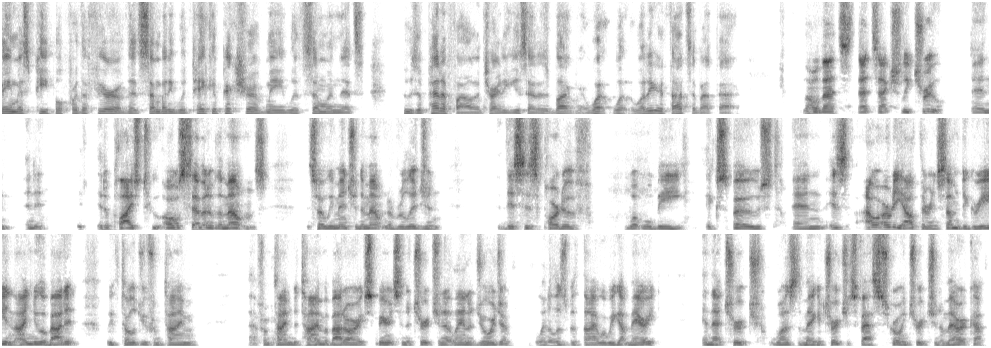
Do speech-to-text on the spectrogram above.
famous people for the fear of that somebody would take a picture of me with someone that's who's a pedophile and try to use that as blackmail. What what what are your thoughts about that? No, that's that's actually true, and and it it applies to all seven of the mountains. So we mentioned the mountain of religion. This is part of what will be exposed and is already out there in some degree and i knew about it we've told you from time uh, from time to time about our experience in a church in atlanta georgia when elizabeth and i where we got married. And that church was the mega church it's fastest growing church in america.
